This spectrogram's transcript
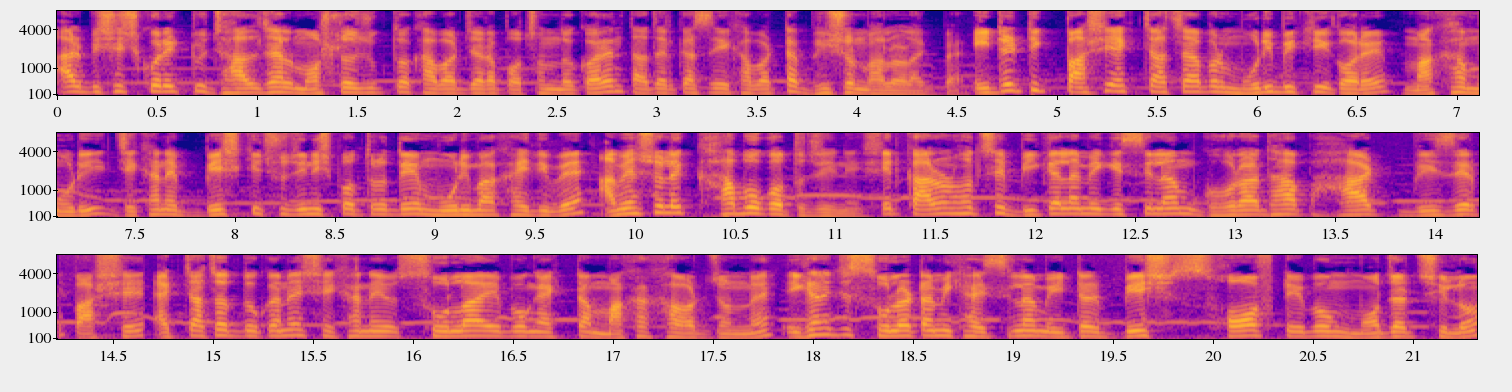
আর বিশেষ করে একটু ঝাল ঝাল মশলাযুক্ত খাবার যারা পছন্দ করেন, তাদের কাছে এই খাবারটা ভীষণ ভালো লাগবে। এইটার ঠিক পাশে এক চাচা আবার মুড়ি বিক্রি করে, মাখা মুড়ি, যেখানে বেশ কিছু জিনিসপত্র দিয়ে মুড়ি মাখাই দিবে। আমি আসলে খাব কত জিনিস? এর কারণ হচ্ছে বিকালে আমি গেছিলাম ঘোড়াধাপ হাট ব্রিজের পাশে এক চাচার দোকানে, সেখানে সোলা এবং একটা মাখা খাওয়ার জন্য। এখানে যে সোলাটা আমি খাইছিলাম এটার বেশ সফট এবং মজার ছিল।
